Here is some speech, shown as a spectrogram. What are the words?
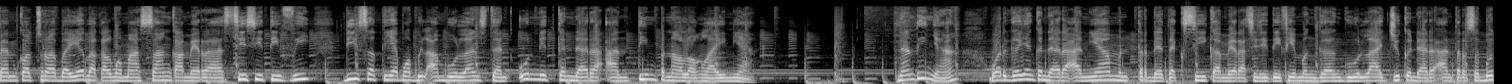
Pemkot Surabaya bakal memasang kamera CCTV di setiap mobil ambulans dan unit kendaraan tim penolong lainnya. Nantinya, warga yang kendaraannya terdeteksi kamera CCTV mengganggu laju kendaraan tersebut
